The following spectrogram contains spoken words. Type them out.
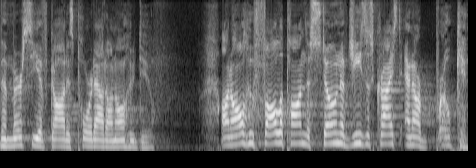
the mercy of God is poured out on all who do, on all who fall upon the stone of Jesus Christ and are broken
